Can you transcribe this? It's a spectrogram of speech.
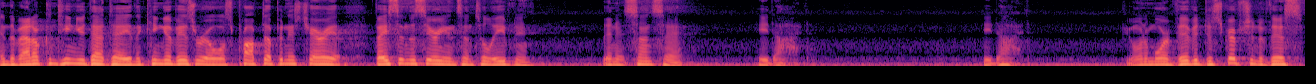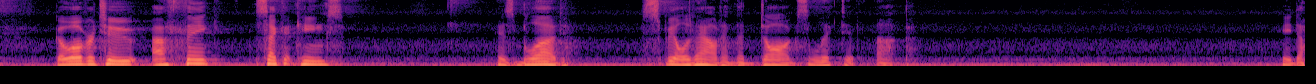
And the battle continued that day, and the king of Israel was propped up in his chariot, facing the Syrians until evening. Then at sunset, he died. He died. If you want a more vivid description of this, go over to, I think, Second Kings, his blood spilled out and the dogs licked it up. He died.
